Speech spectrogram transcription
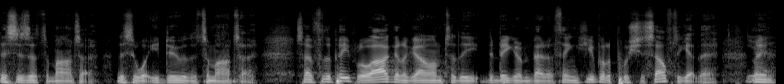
This is a tomato. This is what you do with a tomato. So for the people who are going to go on to the, the bigger and better things, you've got to push yourself to get there. I mean,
